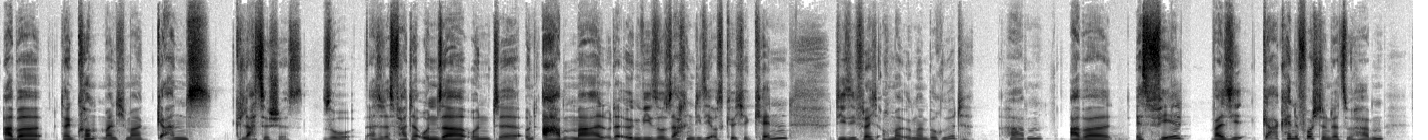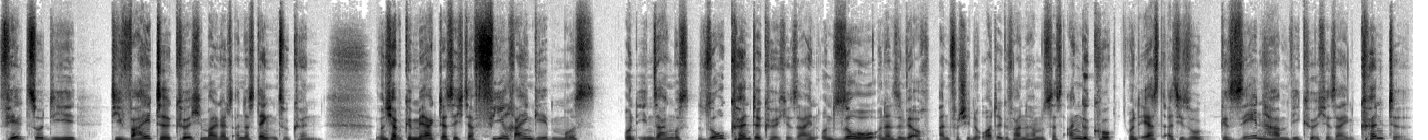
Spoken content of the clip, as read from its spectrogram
Aber dann kommt manchmal ganz Klassisches. So, also das Vaterunser und, äh, und Abendmahl oder irgendwie so Sachen, die sie aus Kirche kennen, die sie vielleicht auch mal irgendwann berührt haben. Aber es fehlt, weil sie gar keine Vorstellung dazu haben, fehlt so die, die Weite, Kirche mal ganz anders denken zu können. Und ich habe gemerkt, dass ich da viel reingeben muss und ihnen sagen muss, so könnte Kirche sein und so. Und dann sind wir auch an verschiedene Orte gefahren und haben uns das angeguckt. Und erst als sie so gesehen haben, wie Kirche sein könnte,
